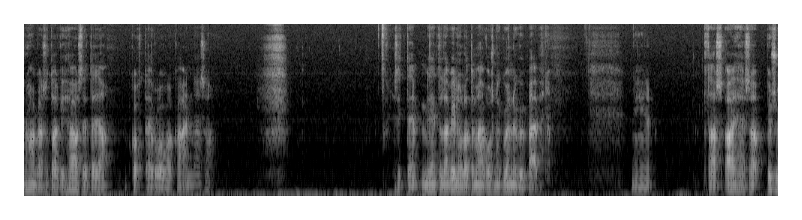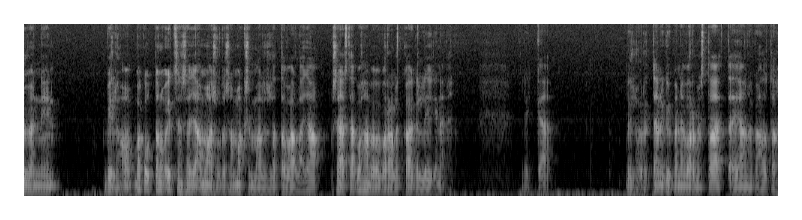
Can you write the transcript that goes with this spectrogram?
rahan kanssa jotakin haasteita ja kohta ei ruokaakaan enää saa. Sitten miten tällä Vilholla tämä voisi näkyä nykypäivänä? Niin taas aiheessa pysyen, niin Vilho on vakuuttanut itsensä ja omaisuutensa maksimaalisella tavalla ja säästää pahan päivän varalle kaiken liikenevän. Eli Vilho yrittää nykypäivänä varmistaa, että ei ainakaan tota,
